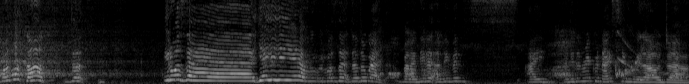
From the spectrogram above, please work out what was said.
What was that? The it was the yeah yeah yeah yeah it was the, the other one but I didn't I didn't I I didn't recognize him without uh,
